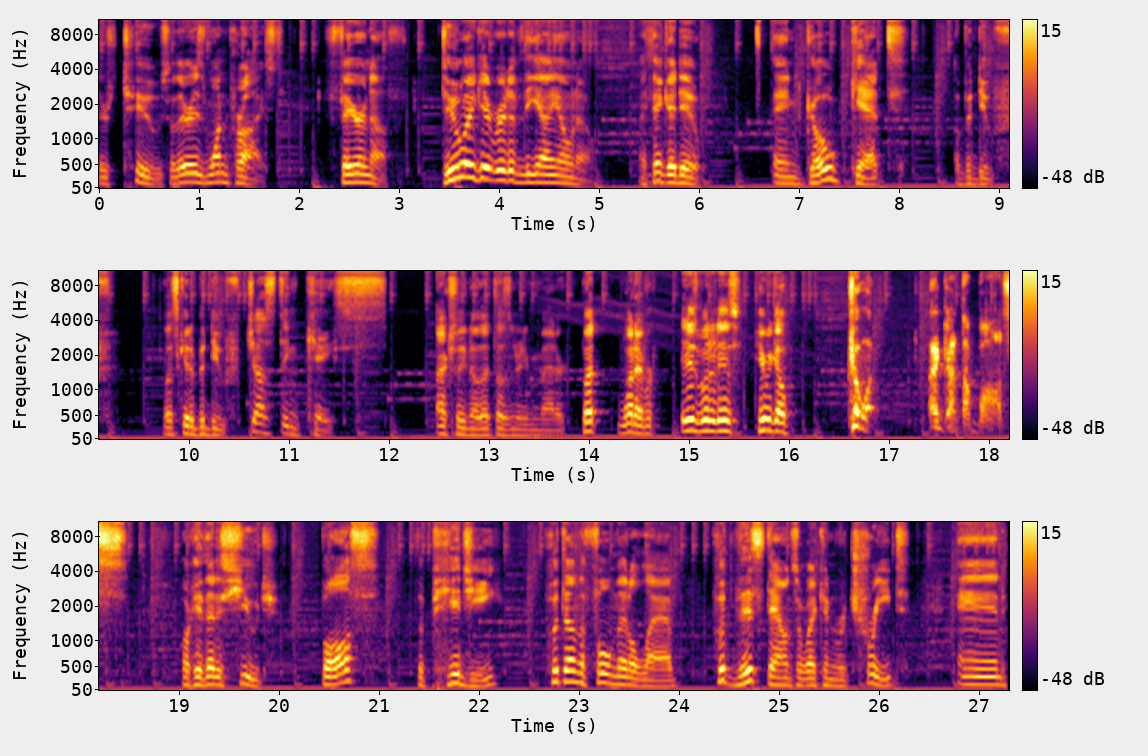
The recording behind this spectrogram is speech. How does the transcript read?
There's two, so there is one prized. Fair enough. Do I get rid of the Iono? I think I do and go get a Bidoof. Let's get a Bidoof, just in case. Actually, no, that doesn't even matter. But whatever. It is what it is. Here we go. Come on. I got the boss. Okay, that is huge. Boss, the Pidgey, put down the Full Metal Lab, put this down so I can retreat, and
